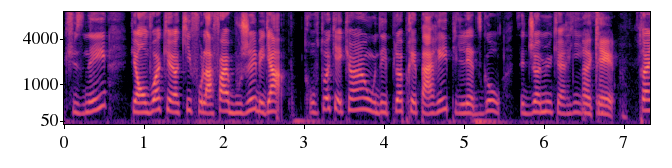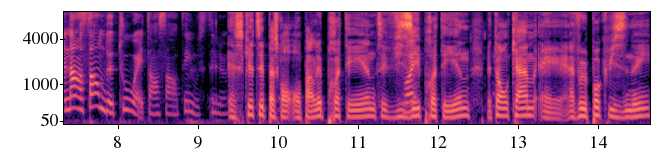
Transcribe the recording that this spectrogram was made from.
cuisiner, puis on voit que, OK, il faut la faire bouger, mais gars, trouve-toi quelqu'un ou des plats préparés, puis let's go. C'est déjà mieux que rien. OK. C'est un ensemble de tout, être en santé aussi. Là. Est-ce que, tu sais, parce qu'on on parlait de protéines, tu sais, viser Ouais. protéines, mettons, Cam, elle, elle veut pas cuisiner,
